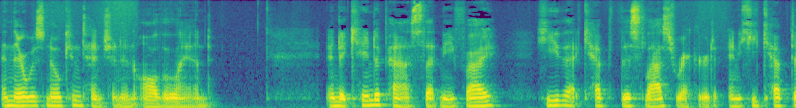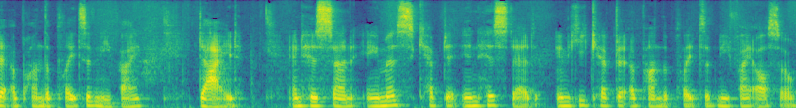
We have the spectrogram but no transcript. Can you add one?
and there was no contention in all the land. And it came to pass that Nephi, he that kept this last record, and he kept it upon the plates of Nephi, died, and his son Amos kept it in his stead, and he kept it upon the plates of Nephi also.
